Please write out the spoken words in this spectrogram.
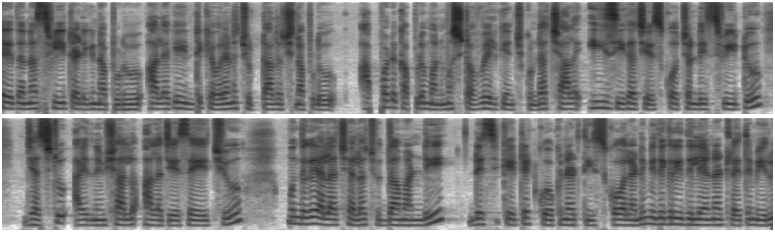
ఏదైనా స్వీట్ అడిగినప్పుడు అలాగే ఇంటికి ఎవరైనా చుట్టాలు వచ్చినప్పుడు అప్పటికప్పుడు మనము స్టవ్ వెలిగించకుండా చాలా ఈజీగా చేసుకోవచ్చండి స్వీటు. జస్ట్ ఐదు నిమిషాల్లో అలా చేసేయచ్చు. ముందుగా ఎలా చేయాలో చూద్దామండి. డెసికేటెడ్ కోకోనట్ తీసుకోవాలండి. మీ దగ్గర ఇది లేనట్లయితే మీరు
